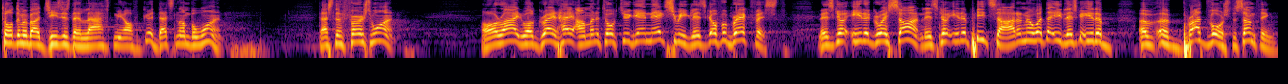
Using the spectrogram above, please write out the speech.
told them about Jesus, they laughed me off. Good, that's number one. That's the first one. All right, well, great. Hey, I'm going to talk to you again next week. Let's go for breakfast. Let's go eat a croissant. Let's go eat a pizza. I don't know what they eat. Let's go eat a, a, a bratwurst or something.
